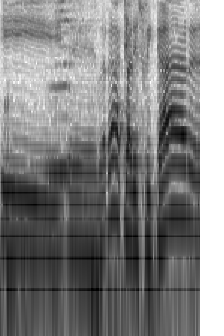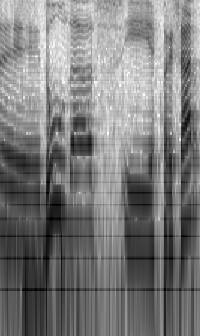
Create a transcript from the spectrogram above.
y eh, ¿verdad? clarificar dudas y expresar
